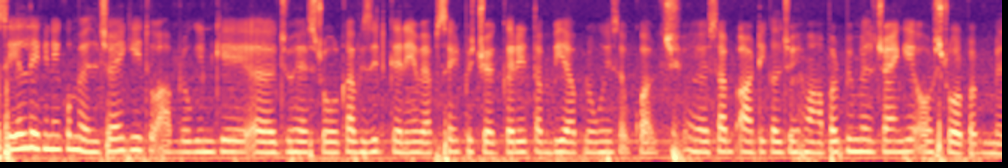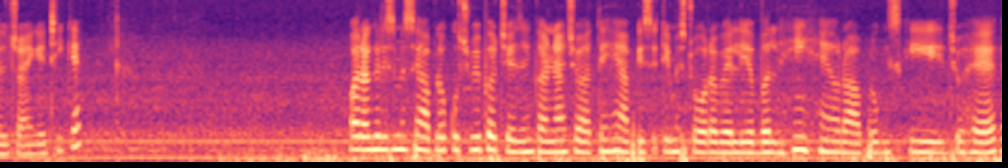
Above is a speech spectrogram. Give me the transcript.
सेल देखने को मिल जाएगी। तो आप लोग इनके जो है स्टोर का विज़िट करें वेबसाइट पर चेक करें, तब भी आप लोगों को सब सब आर्टिकल जो है वहाँ पर भी मिल जाएँगे और स्टोर पर भी मिल जाएँगे। ठीक है? और अगर इसमें से आप लोग कुछ भी परचेजिंग करना चाहते हैं, आपकी सिटी में स्टोर अवेलेबल नहीं है और आप लोग इसकी जो है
